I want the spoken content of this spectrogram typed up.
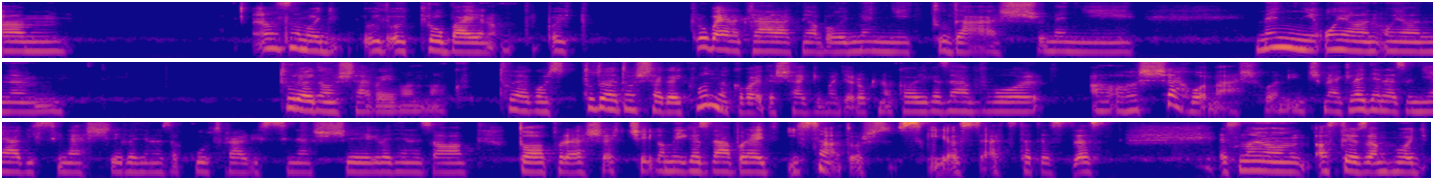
Um, azt mondom, hogy, hogy, hogy, próbáljanak, hogy próbáljanak rálátni abba, hogy mennyi tudás, mennyi, mennyi olyan, olyan um, tulajdonságai vannak. Tulajdonságaik vannak a vajdasági magyaroknak, ahol igazából ahol sehol máshol nincs meg. Legyen ez a nyelvi színesség, legyen ez a kulturális színesség, legyen ez a talpra esettség, ami igazából egy iszonyatos skill set. Tehát ez, ez, ez nagyon, azt érzem, hogy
